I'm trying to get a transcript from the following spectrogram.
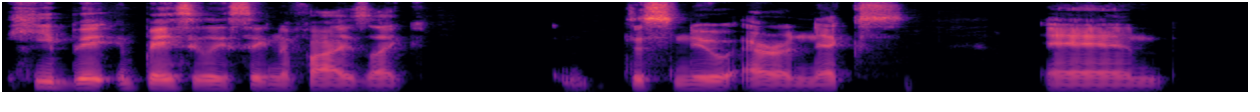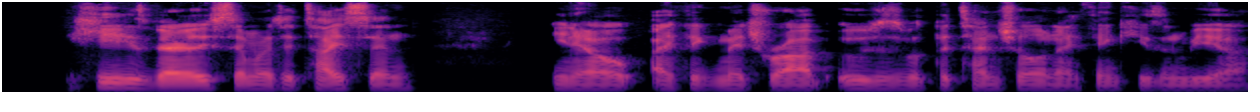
he ba- basically signifies like this new era Knicks, and he's very similar to Tyson. You know, I think Mitch Robb oozes with potential, and I think he's going to be a,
